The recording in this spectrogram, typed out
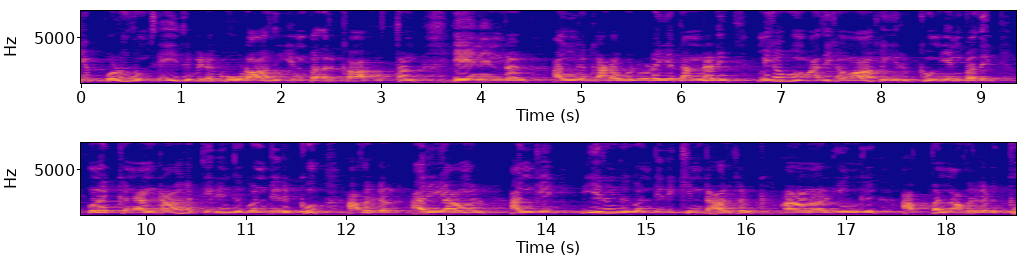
எப்பொழுதும் செய்துவிடக்கூடாது என்பதற்காகத்தான். ஏனென்றால் அங்கு கடவுளுடைய தண்டனை மிகவும் அதிகமாக இருக்கும் என்பதை உனக்கு நன்றாக தெரிந்து கொண்டிருக்கும். அவர்கள் அறியாமல் அங்கே இருந்து கொண்டிருக்கின்றார்கள். ஆனால் இங்கு அப்பன் அவர்களுக்கு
